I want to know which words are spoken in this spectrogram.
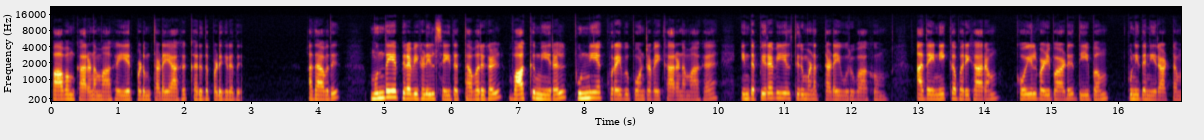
பாவம் காரணமாக ஏற்படும் தடையாக கருதப்படுகிறது. அதாவது முந்தைய பிறவிகளில் செய்த தவறுகள் வாக்கு மீறல் புண்ணிய குறைவு போன்றவை காரணமாக இந்த பிறவியில் திருமணத் தடை உருவாகும். அதை நீக்க பரிகாரம் கோயில் வழிபாடு தீபம் புனித நீராட்டம்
